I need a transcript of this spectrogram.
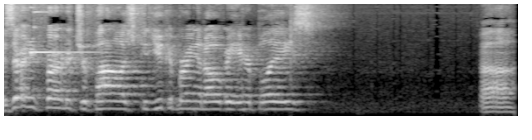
is there any furniture polish? Can you could bring it over here, please? Uh,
